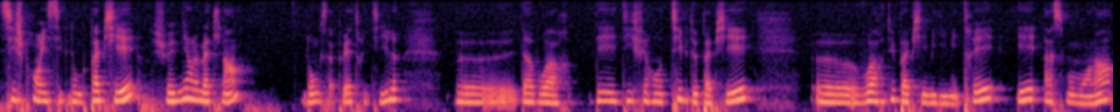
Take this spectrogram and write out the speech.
si je prends ici donc papier, je vais venir le mettre là. Donc ça peut être utile euh, d'avoir des différents types de papier, euh, voire du papier millimétré. Et à ce moment-là,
